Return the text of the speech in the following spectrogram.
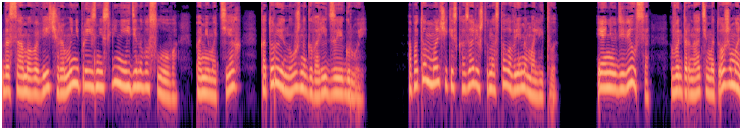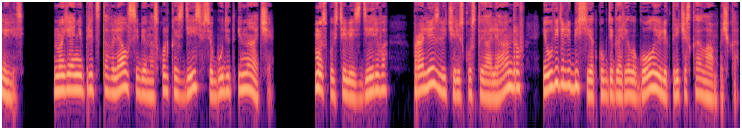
До самого вечера мы не произнесли ни единого слова, помимо тех, которые нужно говорить за игрой. А потом мальчики сказали, что настало время молитвы. Я не удивился, в интернате мы тоже молились. Но я не представлял себе, насколько здесь все будет иначе. Мы спустились с дерева, пролезли через кусты олеандров и увидели беседку, где горела голая электрическая лампочка.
